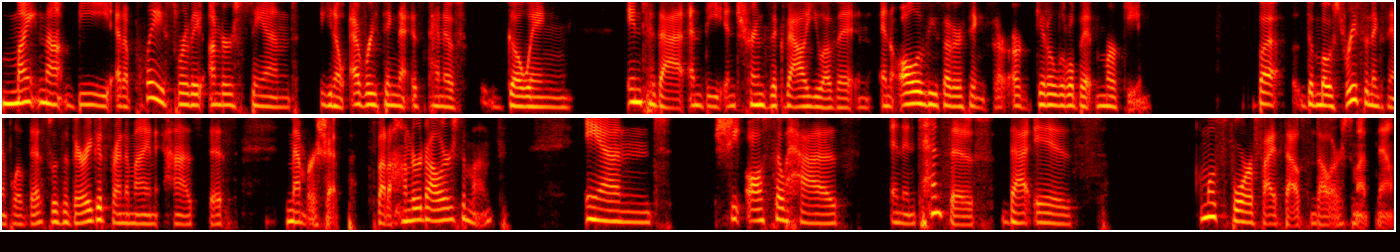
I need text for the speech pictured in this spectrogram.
might not be at a place where they understand you know everything that is kind of going into that and the intrinsic value of it and, and all of these other things that are, are get a little bit murky but the most recent example of this was a very good friend of mine has this membership it's about a $100 a month and she also has an intensive that is almost four or five thousand dollars a month now.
